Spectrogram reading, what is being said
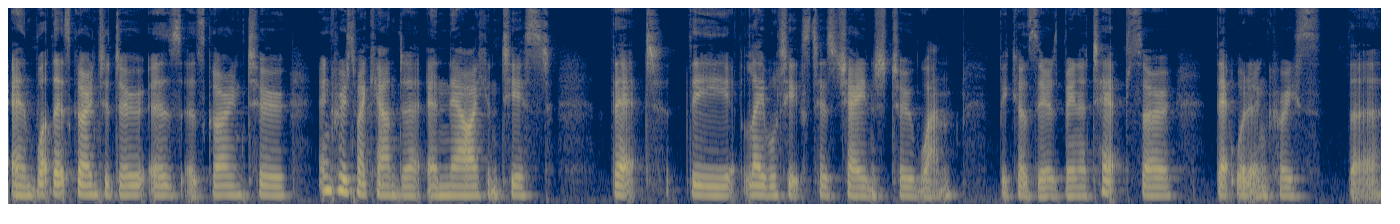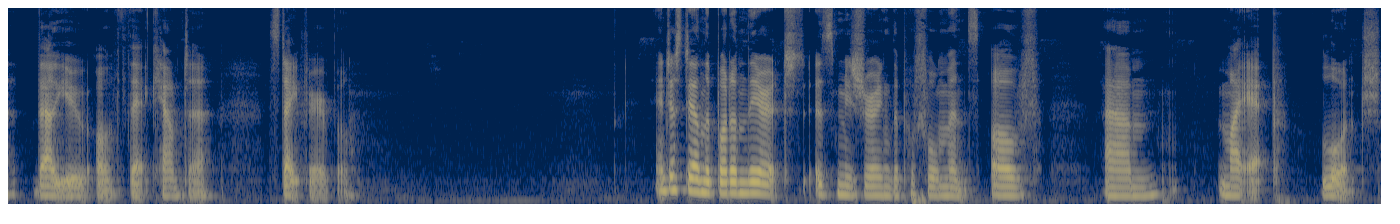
And what that's going to do is it's going to increase my counter and now I can test that the label text has changed to 1 because there's been a tap, so that would increase the value of that counter state variable. And just down the bottom there, it is measuring the performance of um, my app launch.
